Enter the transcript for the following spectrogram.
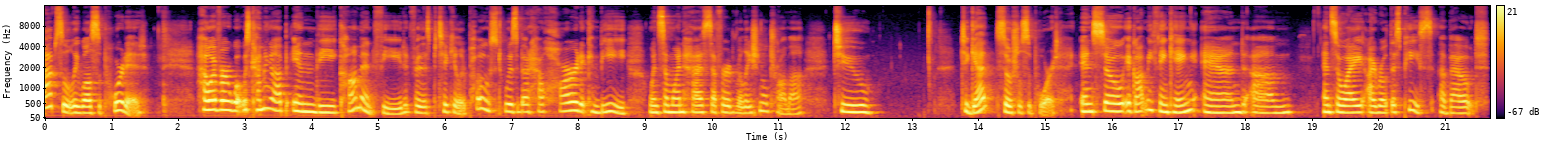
absolutely well supported. However, what was coming up in the comment feed for this particular post was about how hard it can be when someone has suffered relational trauma to to get social support. And so it got me thinking, and um, and so I, I wrote this piece about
